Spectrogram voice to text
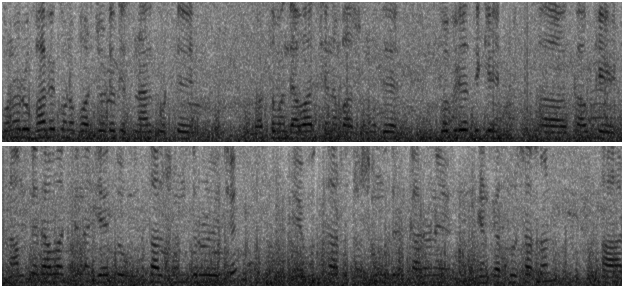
কোনোরূপভাবে কোনো পর্যটকে স্নান করতে বর্তমান দেওয়া হচ্ছে না বা সমুদ্রের গভীরের দিকে কাউকে নামতে দেওয়া হচ্ছে না। যেহেতু উত্তাল সমুদ্র রয়েছে, এই উত্তাল সমুদ্রের কারণে এখানকার প্রশাসন আর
